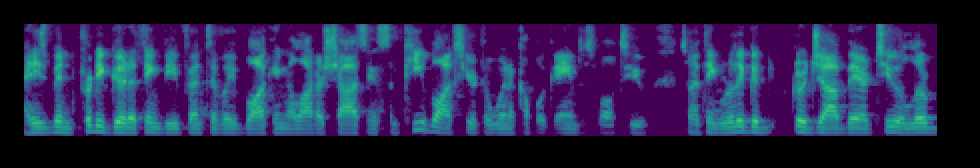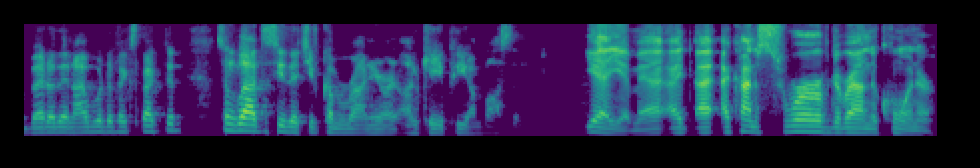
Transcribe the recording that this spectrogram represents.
and he's been pretty good, I think, defensively blocking a lot of shots and some key blocks here to win a couple games as well too. So I think really good good job there too, a little better than I would have expected. So I'm glad to see that you've come around here on, on KP on Boston. Yeah, yeah, man. I I, I kind of swerved around the corner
